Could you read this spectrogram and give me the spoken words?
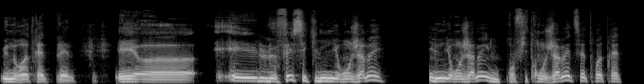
une retraite pleine. Et, euh, et le fait, c'est qu'ils n'iront jamais ils n'iront jamais, ils ne profiteront jamais de cette retraite.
